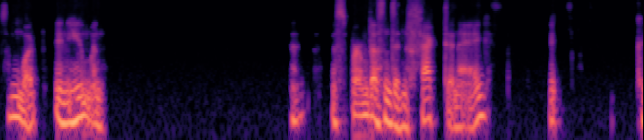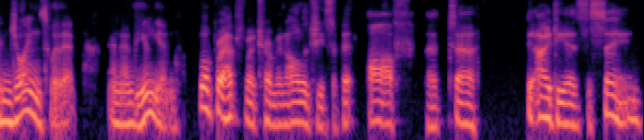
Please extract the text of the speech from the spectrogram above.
somewhat inhuman. The sperm doesn't infect an egg, it conjoins with it in a union. Well, perhaps my terminology is a bit off, but uh, the idea is the same.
